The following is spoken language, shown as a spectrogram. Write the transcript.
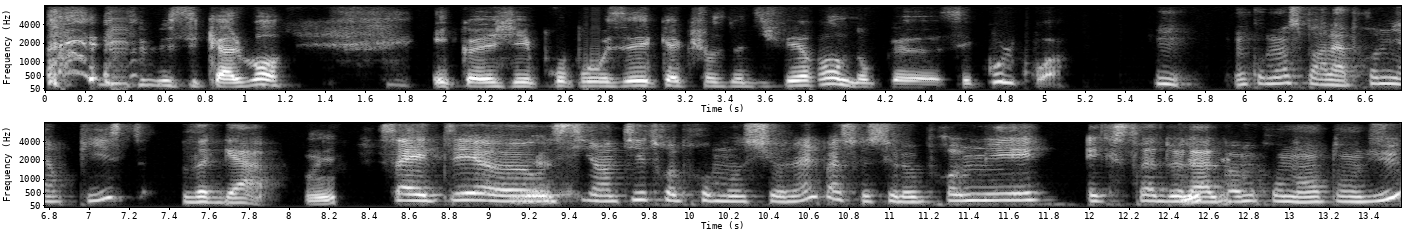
musicalement, et que j'ai proposé quelque chose de différent. Donc, euh, c'est cool, quoi. Hmm. On commence par la première piste, The Gap. Oui. Ça a été euh, aussi un titre promotionnel parce que c'est le premier extrait de l'album qu'on a entendu.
